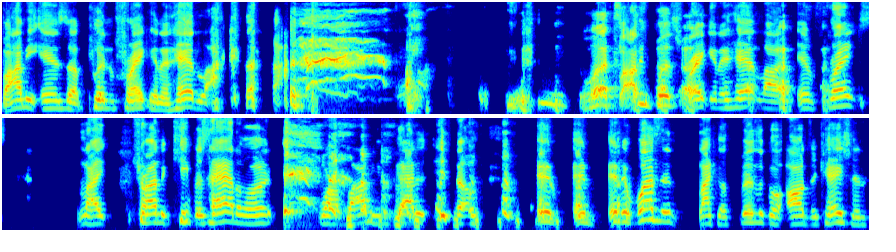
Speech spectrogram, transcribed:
Bobby ends up putting Frank in a headlock. what? Bobby puts Frank in a headlock, and Frank's like trying to keep his hat on while Bobby's got it, you know. And and and it wasn't like a physical altercation.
